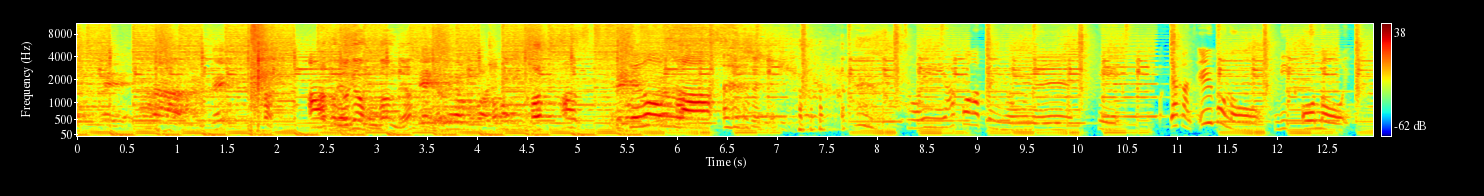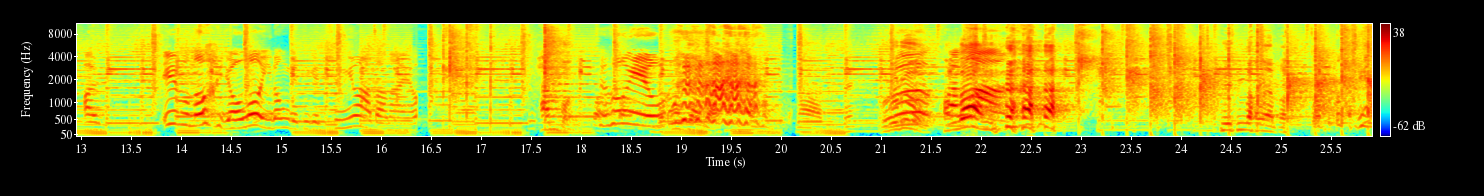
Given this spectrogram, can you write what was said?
아, 그럼 여기만 공부하면 돼요? 네, 여기만 공부하면 컷. 아, 죄송합니다. 저희 학과 같은 경우는 되게 약간 일본어, 미, 언어, 아, 일본어, 영어 이런 게 되게 중요하잖아요. 한 번. 죄송해요. 하나 둘 셋. 무릎 관광. 민망하다. 어떡해.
